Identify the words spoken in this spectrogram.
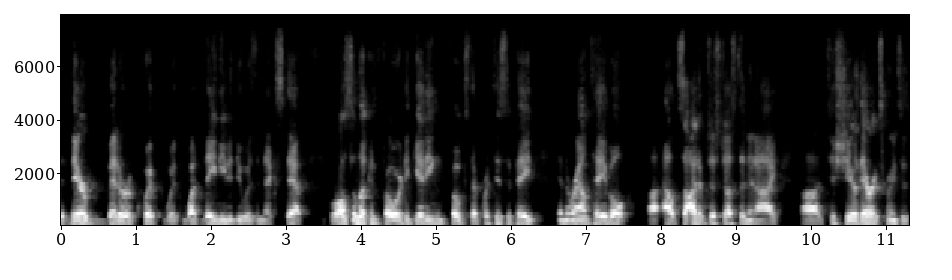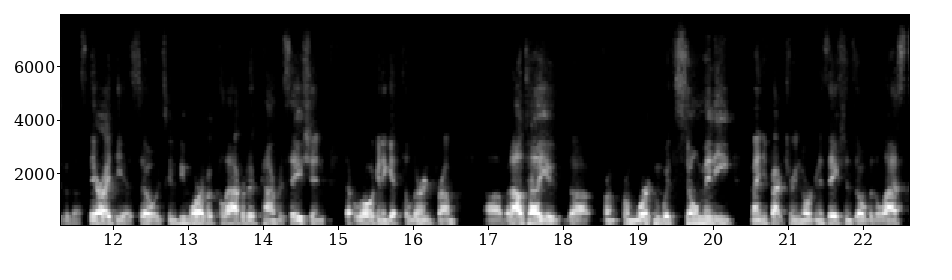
that they're better equipped with what they need to do as the next step. We're also looking forward to getting folks that participate in the roundtable uh, outside of just Justin and I uh, to share their experiences with us, their ideas. So it's going to be more of a collaborative conversation that we're all going to get to learn from. Uh, but I'll tell you, from, from working with so many manufacturing organizations over the last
